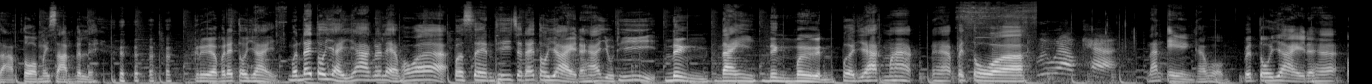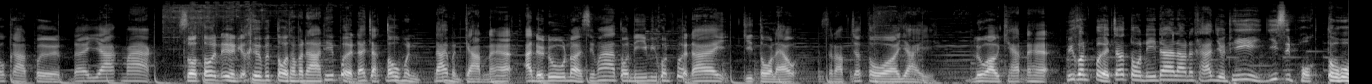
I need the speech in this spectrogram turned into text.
สามตัวไม่ซ้ำกันเลย เกลือไม่ได้ตัวใหญ่ มันได้ตัวใหญ่ยากด้วยแหละ เพราะว่าเปอร์เซ็นต์ที่จะได้ตัวใหญ่นะฮะ อยู่ที่ 1 ใน 10,000 เปิดยากมากนะฮะ เป็นตัว Blue Owlcat. นั่นเองครับผม เป็นตัวใหญ่นะฮะ โอกาสเปิดได้ยากมาก ส่วนตัวอื่นๆก็คือเป็นตัวธรรมดาที่เปิดได้จากตู้เหมือนได้เหมือนกันนะฮะ อะเดี๋ยวดูหน่อยสิว่าตัวนี้มีคนเปิดได้กี่ตัวแล้วสำหรับเจ้าตัวใหญ่ ลูเอาแคทนะฮะ มีคนเปิดเจ้าตัวนี้ได้แล้วนะครับอยู่ที่ 26 ตัว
